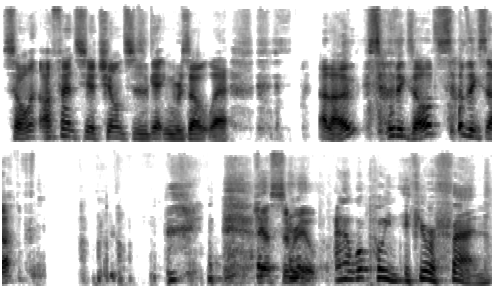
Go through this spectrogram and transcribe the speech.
So I, I fancy our chances of getting a result there. hello, something's odd, something's up. Just surreal. And, and, at what point, if you're a fan,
